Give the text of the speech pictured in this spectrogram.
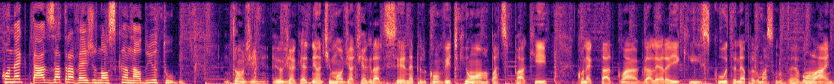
conectados através do nosso canal do YouTube. Então, Gi, eu já quero de antemão já te agradecer, né, pelo convite, que honra participar aqui, conectado com a galera aí que escuta, né, a programação do Verbo Online.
